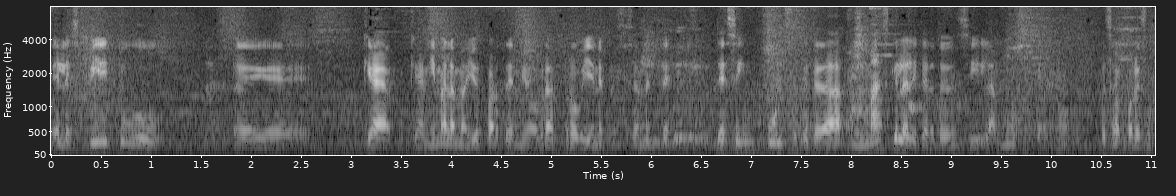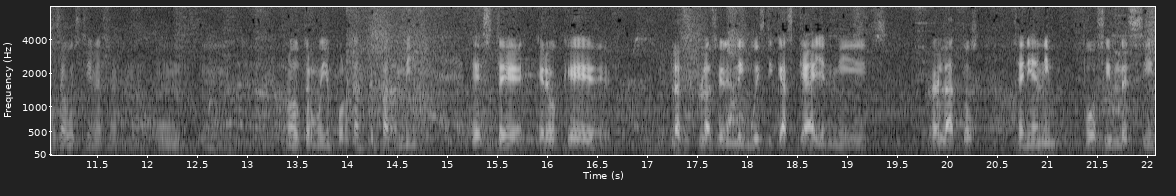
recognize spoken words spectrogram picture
el espíritu eh, que, anima la mayor parte de mi obra proviene precisamente de ese impulso que te da, más que la literatura en sí, la música. ¿no? por eso José Agustín es un, un autor muy importante para mí. Este, creo que las exploraciones lingüísticas que hay en mis relatos serían imposibles sin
